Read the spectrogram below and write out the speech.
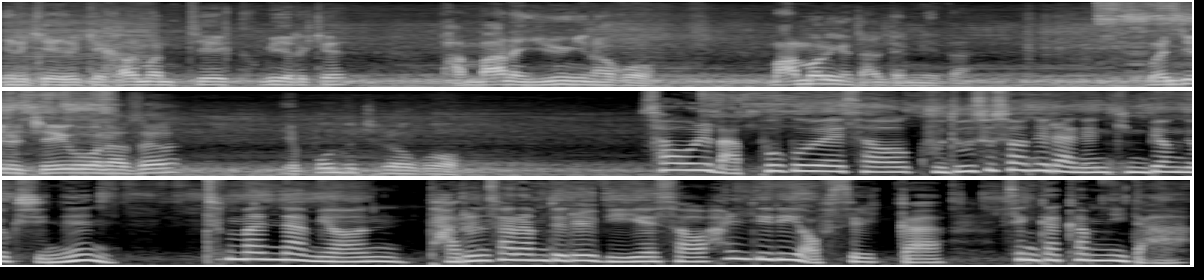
이렇게 이렇게 갈면 뒤에 급이 이렇게 반반의 유용이 나고 마무리가 잘 됩니다. 먼지를 제거하고 나서 이 본드 칠하고 서울 마포구에서 구두 수선을 하는 김병록 씨는 틈만 나면 다른 사람들을 위해서 할 일이 없을까 생각합니다.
